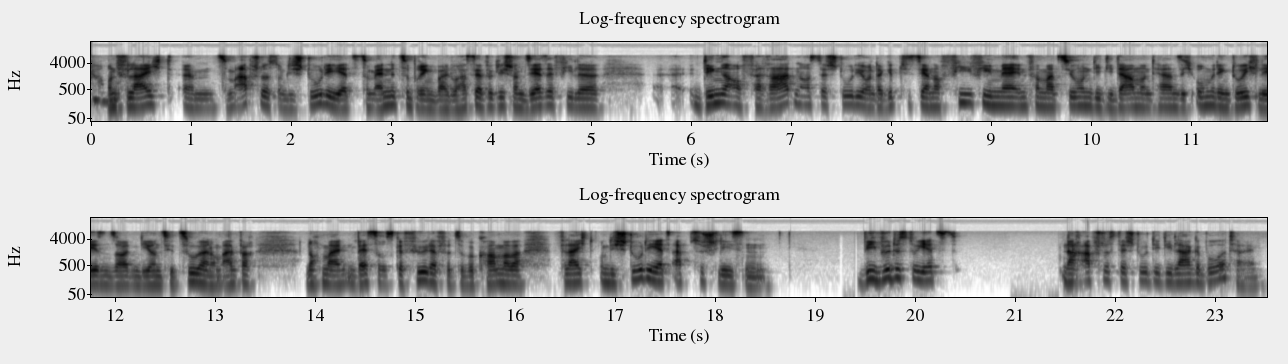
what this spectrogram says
Mhm. Und vielleicht ähm, zum Abschluss, um die Studie jetzt zum Ende zu bringen, weil du hast ja wirklich schon sehr, sehr viele äh, Dinge auch verraten aus der Studie und da gibt es ja noch viel, viel mehr Informationen, die die Damen und Herren sich unbedingt durchlesen sollten, die uns hier zuhören, um einfach nochmal ein besseres Gefühl dafür zu bekommen. Aber vielleicht, um die Studie jetzt abzuschließen, wie würdest du jetzt nach Abschluss der Studie die Lage beurteilen?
